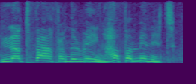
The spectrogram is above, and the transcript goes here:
Not far from the ring, half a minute.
